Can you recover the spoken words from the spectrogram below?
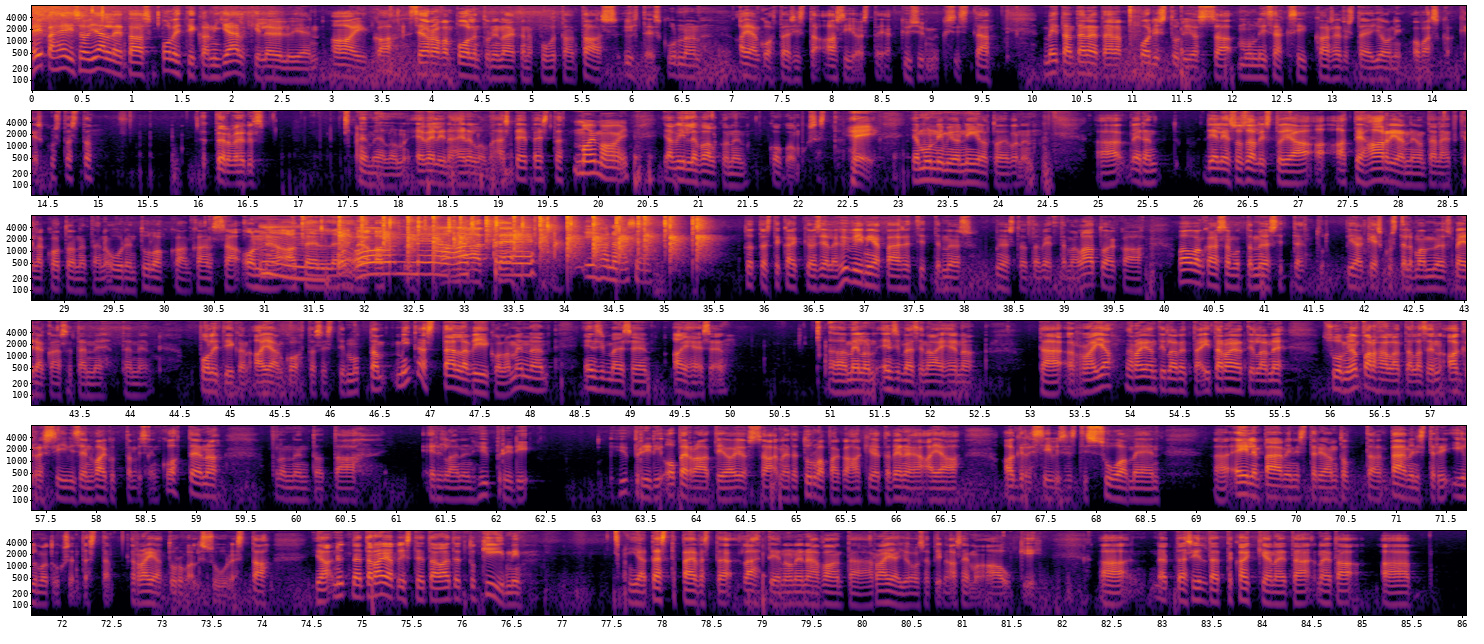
Heipä hei, se on jälleen taas politiikan jälkilöylyjen aika. Seuraavan puolen tunnin aikana puhutaan taas yhteiskunnan ajankohtaisista asioista ja kysymyksistä. Meitä on tänään täällä podistudiossa mun lisäksi kansanedustaja Jooni Ovaska keskustasta. Tervehdys. Ja meillä on Evelina Heinäluoma SDPstä. Moi moi. Ja Ville Valkonen kokoomuksesta. Hei. Ja mun nimi on Niilo Toivonen. Meidän neljäs osallistuja Atte Harjanne on tällä hetkellä kotona tämän uuden tulokkaan kanssa. Onnea mm. Atelle. Onnea, Onnea Atte. Atte. Ihana asia. Toivottavasti kaikki on siellä hyvin ja pääset sitten myös, myös tuota, viettämään laatuaikaa vauvan kanssa, mutta myös sitten pian keskustelemaan myös meidän kanssa tänne, tänne politiikan ajankohtaisesti. Mutta mitäs tällä viikolla? Mennään ensimmäiseen aiheeseen. Meillä on ensimmäisenä aiheena tämä raja, rajan tilanne, tämä itärajan tilanne. Suomi on parhaillaan tällaisen aggressiivisen vaikuttamisen kohteena, tällainen tota, erilainen hybridi, hybridioperaatio, jossa näitä turvapaikanhakijoita Venäjä ajaa aggressiivisesti Suomeen. Eilen pääministeri antoi pääministeri-ilmoituksen tästä rajaturvallisuudesta. Ja nyt näitä rajapisteitä on laitettu kiinni. Ja tästä päivästä lähtien on enää vain tämä Raja Joosepin asema auki. Ää, näyttää siltä, että kaikkia näitä, näitä ää,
